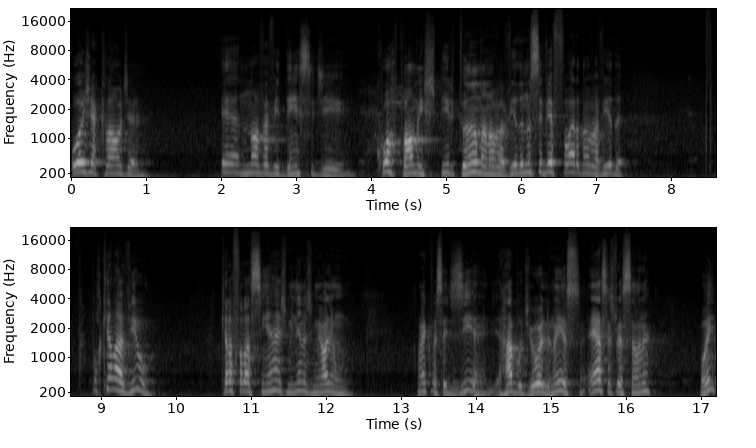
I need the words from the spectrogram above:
Hoje a Cláudia é nova vidência de corpo, alma e espírito, ama a nova vida, não se vê fora da nova vida. Porque ela viu, que ela falou assim: ah, as meninas me olham, como é que você dizia? Rabo de olho, não é isso? É essa a expressão, né? Oi?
